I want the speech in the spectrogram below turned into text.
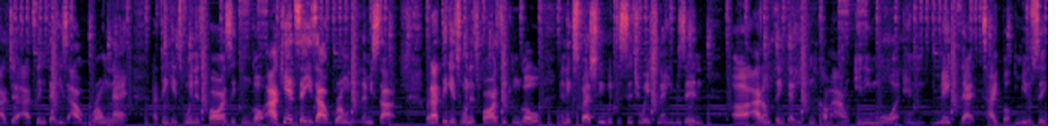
I, just, I think that he's outgrown that. I think it's went as far as it can go. I can't say he's outgrown it. Let me stop. But I think it's went as far as it can go, and especially with the situation that he was in uh, I don't think that he can come out anymore and make that type of music.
